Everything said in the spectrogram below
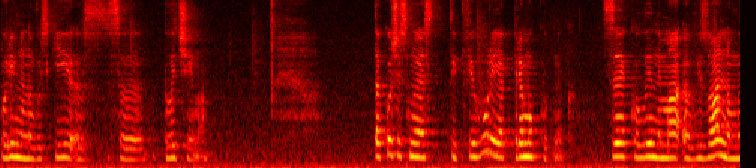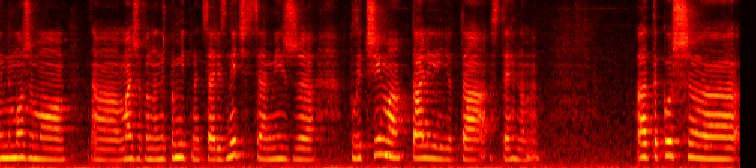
порівняно вузькі з, плечима. Також існує тип фігури як прямокутник. Це коли візуально ми не можемо, майже вона непомітна ця різниця між плечима, талією та стегнами. А також е,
